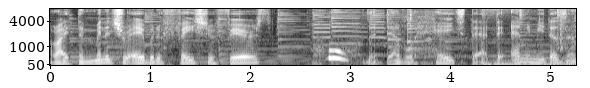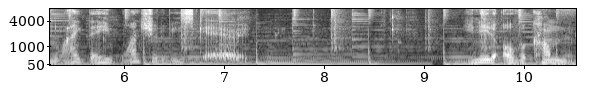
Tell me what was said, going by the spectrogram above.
All right? The minute you're able to face your fears, whew, the devil hates that. The enemy doesn't like that. He wants you to be scared. You need to overcome them.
